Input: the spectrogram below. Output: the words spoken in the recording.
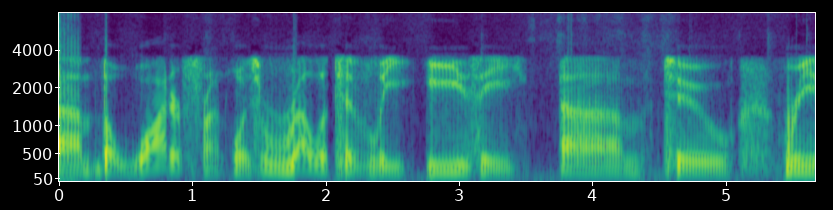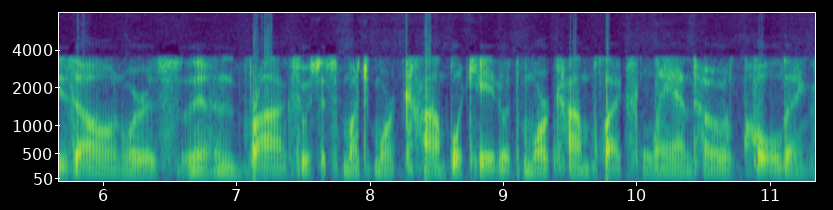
Um, the waterfront was relatively easy um, to rezone, whereas in Bronx it was just much more complicated with more complex land holdings.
